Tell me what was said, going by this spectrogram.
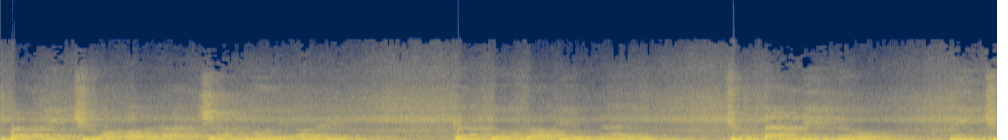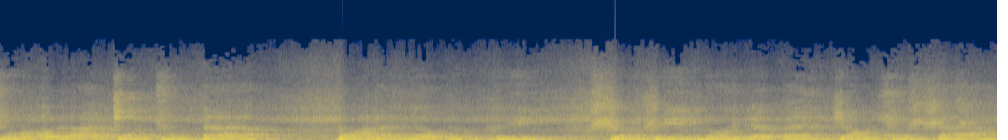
và Thiên Chúa ở lại trong người ấy. Căn cứ vào điều này, chúng ta biết được Thiên Chúa ở lại trong chúng ta. Đó là nhờ thần khí, thần khí người đã ban cho chúng ta.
